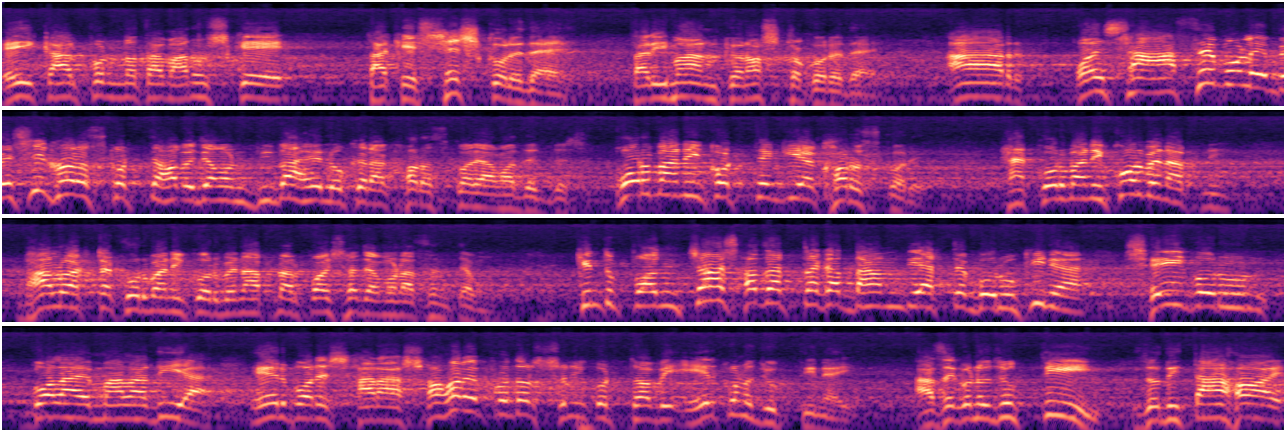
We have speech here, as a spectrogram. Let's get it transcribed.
এই কার্পণ্যতা মানুষকে তাকে শেষ করে দেয়, তার ইমানকে নষ্ট করে দেয়। আর পয়সা আছে বলে বেশি খরচ করতে হবে, যেমন বিবাহে লোকেরা খরচ করে আমাদের দেশে। কোরবানি করতে গিয়ে খরচ করে। হ্যাঁ কোরবানি করবেন আপনি। ভালো একটা কোরবানি করবেন, আপনার পয়সা যেমন আছেন তেমন। কিন্তু পঞ্চাশ হাজার টাকা দাম দিয়ে একটা গরু কিনা, সেই গরুর গলায় মালা দিয়া এরপরে সারা শহরে প্রদর্শনী করতে হবে, এর কোনো যুক্তি নাই। আছে কোনো যুক্তি? যদি তা হয়,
